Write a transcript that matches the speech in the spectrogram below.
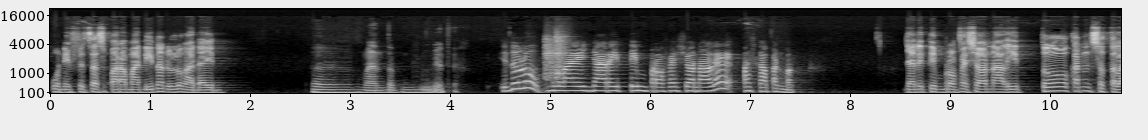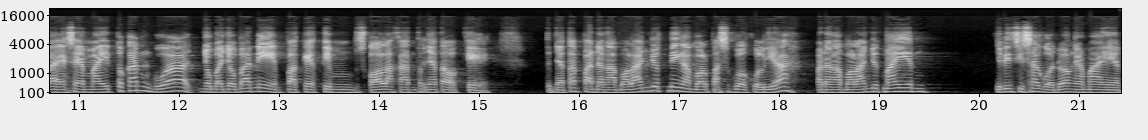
Universitas Paramadina dulu ngadain. Hmm, Mantap juga tuh. Itu lu mulai nyari tim profesionalnya pas kapan bang? dari tim profesional itu kan setelah SMA itu kan gua nyoba-nyoba nih pakai tim sekolah kan ternyata oke. Ternyata pada nggak mau lanjut nih nggak mau pas gua kuliah pada nggak mau lanjut main. Jadi sisa gua doang yang main.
